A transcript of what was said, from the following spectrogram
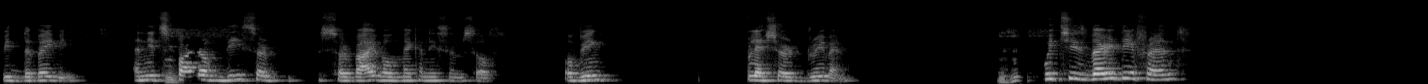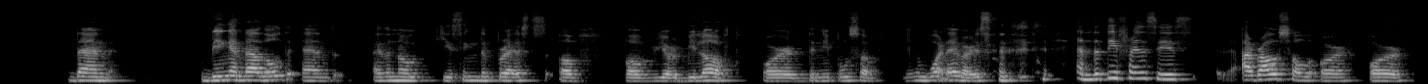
feed the baby and it's mm. part of these sur- survival mechanisms of of being pleasure driven, mm-hmm. which is very different than being an adult and I don't know, kissing the breasts of of your beloved or the nipples of whatever. and the difference is arousal or or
